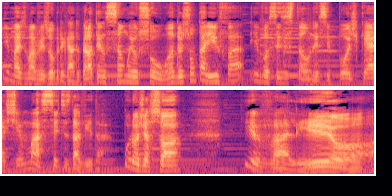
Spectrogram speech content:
E mais uma vez, obrigado pela atenção. Eu sou o Anderson Tarifa e vocês estão nesse podcast Macetes da Vida. Por hoje é só e valeu!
